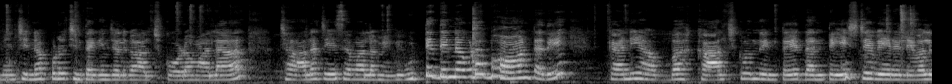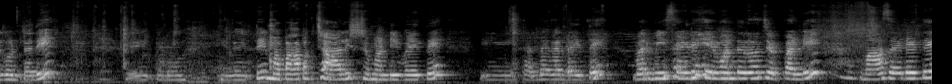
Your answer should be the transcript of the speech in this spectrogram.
మేము చిన్నప్పుడు చింతగింజలు కాల్చుకోవడం అలా చాలా చేసేవాళ్ళం. ఇవి ఉట్టి తిన్నా కూడా బాగుంటుంది. కానీ అబ్బా కాల్చుకొని తింటే దాని టేస్టే వేరే లెవెల్గా ఉంటుంది. ఇప్పుడు ఇవైతే మా పాపకు చాలా ఇష్టం అండి ఇవైతే. ఈ కందగడ్డ అయితే. మరి మీ సైడ్ ఏమంటారో చెప్పండి. మా సైడ్ అయితే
